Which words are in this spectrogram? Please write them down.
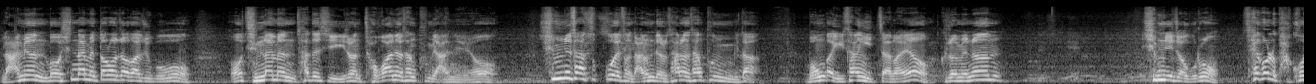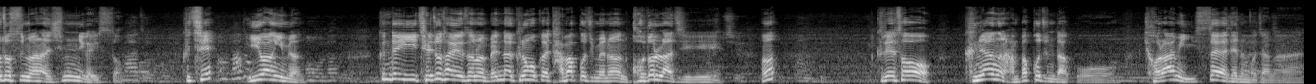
라면 뭐 신라면 떨어져가지고 어 진라면 사듯이 이런 저관여 상품이 아니에요. 심리사 숙고에서 나름대로 사는 상품입니다. 뭔가 이상이 있잖아요. 그러면은. 심리적으로 새 걸로 바꿔줬으면 하는 심리가 있어. 맞아. 그치? 어, 나도. 이왕이면. 어, 나도. 근데 이 제조사에서는 맨날 그런 것까지 다 바꿔주면은 거덜나지. 어? 응. 그래서 그냥은 안 바꿔준다고 결함이 있어야 되는 거잖아.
